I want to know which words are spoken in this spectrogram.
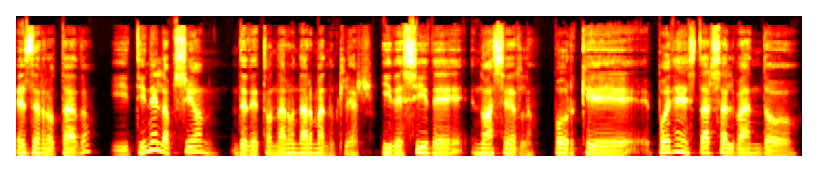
es derrotado y tiene la opción de detonar un arma nuclear y decide no hacerlo porque puede estar salvando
